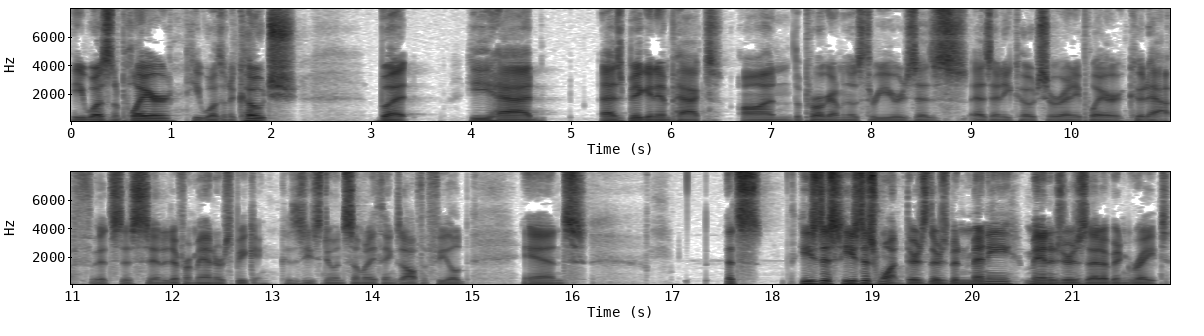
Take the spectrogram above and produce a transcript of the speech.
He wasn't a player, he wasn't a coach, but he had as big an impact on the program in those three years as as any coach or any player could have. It's just in a different manner of speaking because he's doing so many things off the field, and that's he's just he's just one. There's there's been many managers that have been great,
